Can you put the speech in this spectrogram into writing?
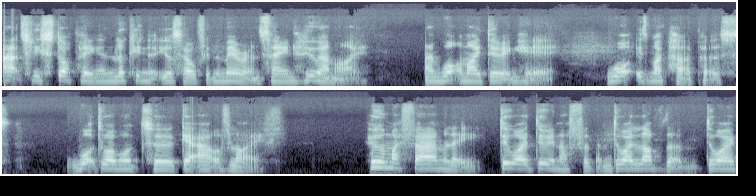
actually stopping and looking at yourself in the mirror and saying who am i and what am i doing here what is my purpose what do I want to get out of life? Who are my family? Do I do enough for them? Do I love them? Do I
